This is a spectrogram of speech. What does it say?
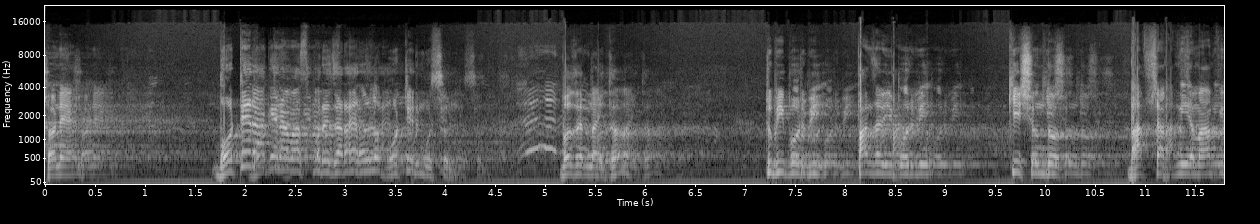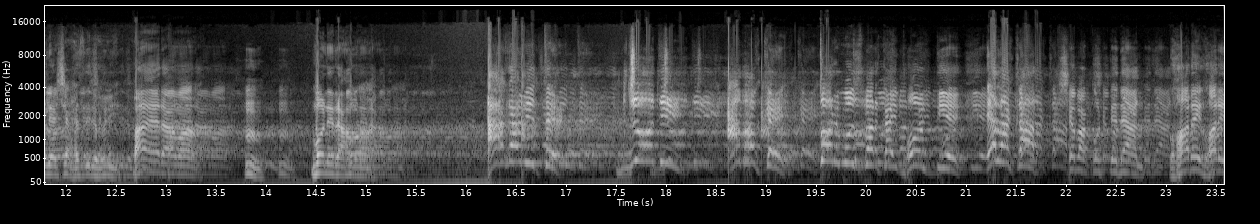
শোনে ভোটের আগে নামাজ পড়ে যারা এরা হলো ভোটের মুসলিম বোঝেন নাই তো? টুপি পরবি পাঞ্জাবি পরবি কি সুন্দর ভাবসাব নিয়ে মাহফিলে এসে হাজির হই ভাইয়েরা আমার হুম, বোনেরা আমার। আগামীতে যদি আমাকে তরমুজ মার্কায় ভোট দিয়ে এলাকার সেবা করতে দেন ঘরে ঘরে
